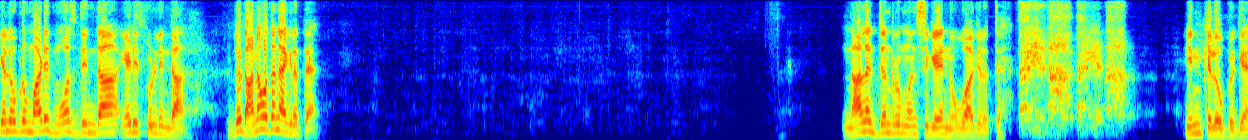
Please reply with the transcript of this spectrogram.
ಕೆಲವೊಬ್ರು ಮಾಡಿದ ಮೋಸದಿಂದ, ಹೇಳಿದ ಸುಳ್ಳಿಂದ ದೊಡ್ಡ ಅನಾಹುತನೇ ಆಗಿರುತ್ತೆ. ನಾಲ್ಕು ಜನರ ಮನಸ್ಸಿಗೆ ನೋವಾಗಿರುತ್ತೆ. ಇನ್ ಕೆಲವೊಬ್ರಿಗೆ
